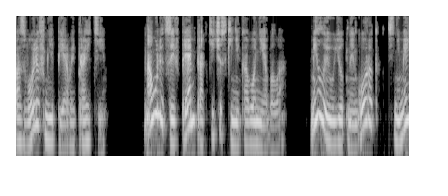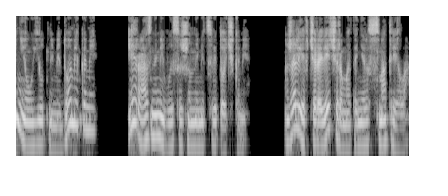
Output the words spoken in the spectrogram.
позволив мне первой пройти. На улице и впрямь практически никого не было. Милый и уютный город с не менее уютными домиками и разными высаженными цветочками. Жаль, я вчера вечером это не рассмотрела.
